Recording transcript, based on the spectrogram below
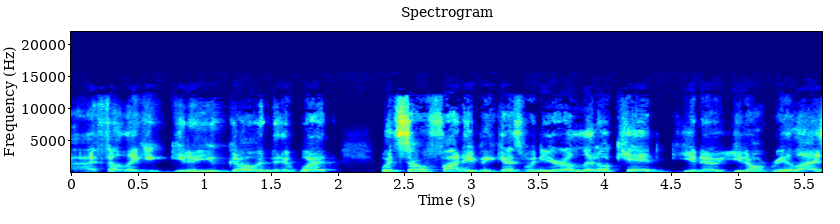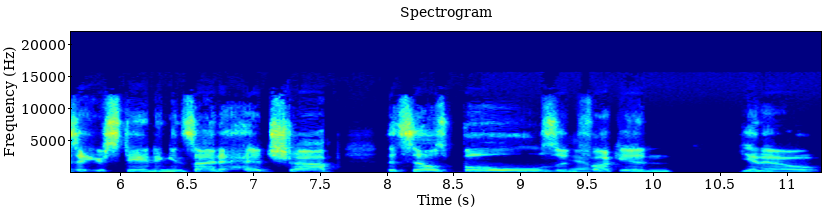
I felt like you, you know, you go and what, what's so funny because when you're a little kid, you know, you don't realize that you're standing inside a head shop that sells bowls and yeah. fucking, you know,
